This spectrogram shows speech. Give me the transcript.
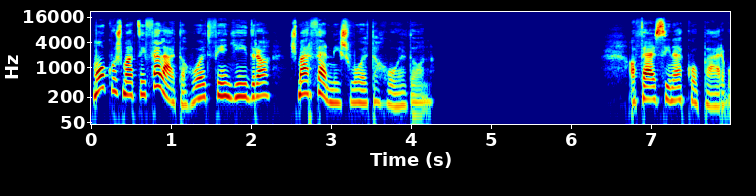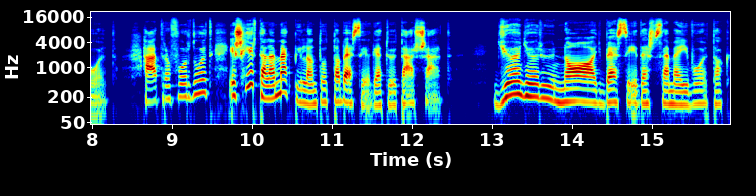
Mókus Marci felállt a holdfényhídra, s már fenn is volt a holdon. A felszíne kopár volt. Hátrafordult, és hirtelen megpillantotta beszélgető társát. Gyönyörű, nagy, beszédes szemei voltak,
